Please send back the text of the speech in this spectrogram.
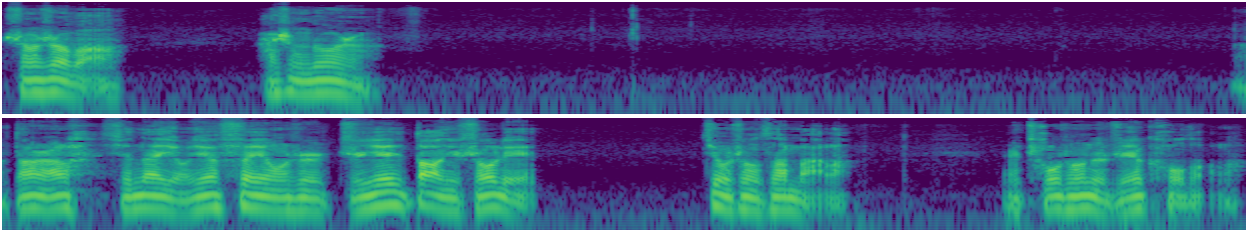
上社保，还剩多少？当然了，现在有些费用是直接到你手里，就剩三百了，那抽成就直接扣走了。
